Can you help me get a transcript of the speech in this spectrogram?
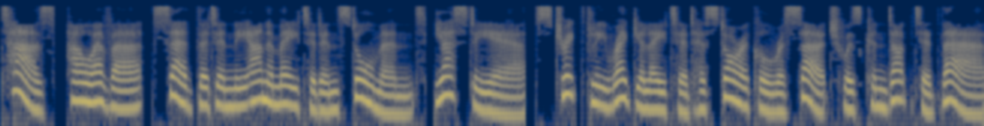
Taz, however, said that in the animated installment, Yesteryear, strictly regulated historical research was conducted there,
